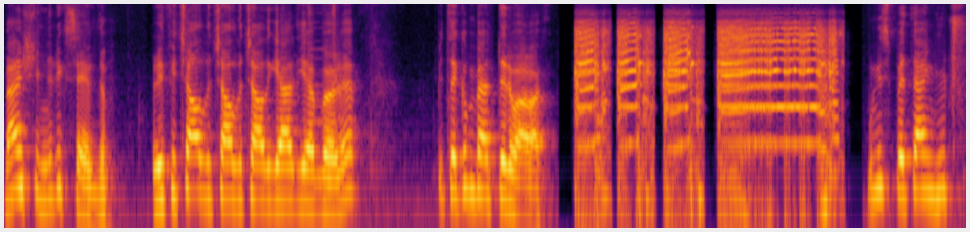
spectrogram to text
Ben şimdilik sevdim. Riff'i çaldı çaldı çaldı geldi ya böyle. Bir takım bentleri var bak. Bu nispeten güç.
